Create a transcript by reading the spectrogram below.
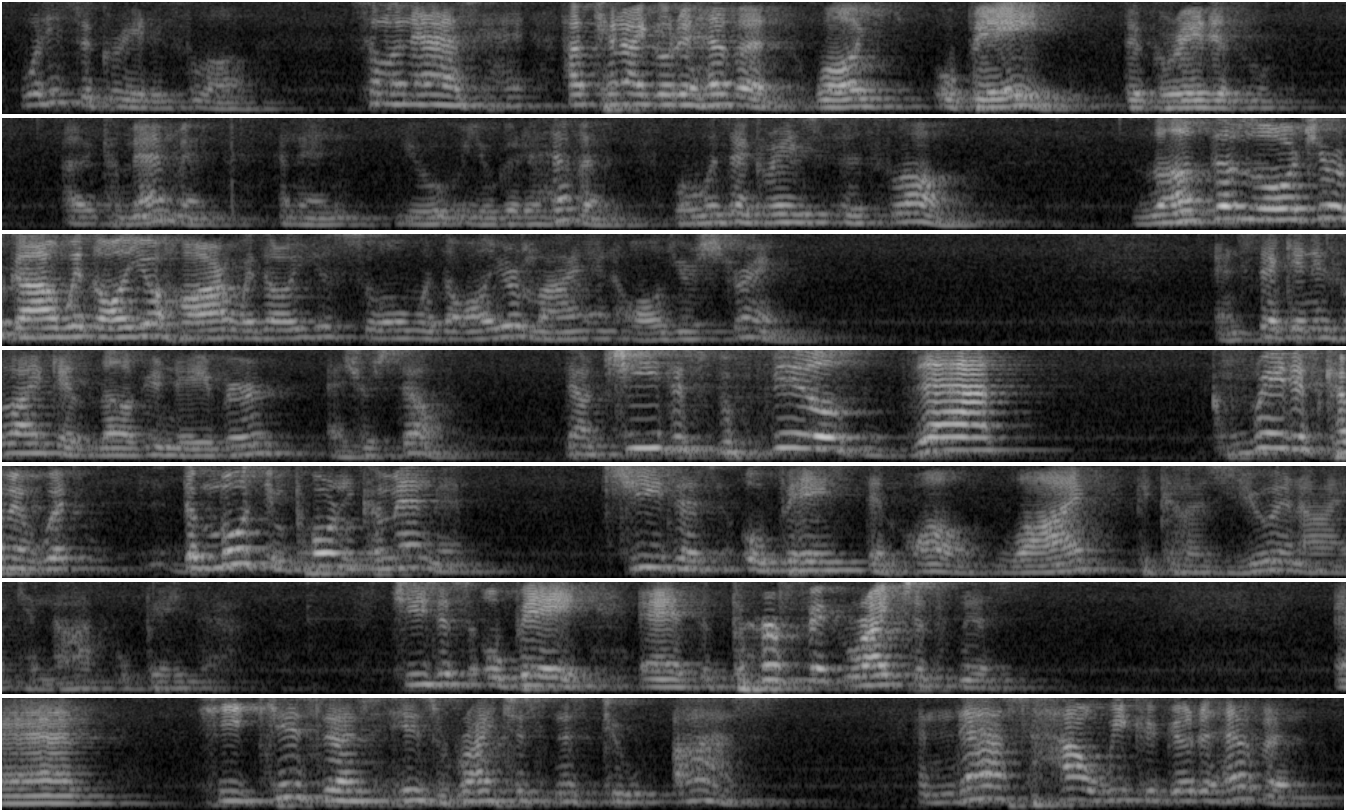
What is the greatest law? Someone asks, How can I go to heaven? Well, obey the greatest uh, commandment, and then you, you go to heaven. What was that greatest law? Love the Lord your God with all your heart, with all your soul, with all your mind, and all your strength. And second is like it love your neighbor as yourself. Now, Jesus fulfills that greatest commandment, with the most important commandment. Jesus obeys them all. Why? Because you and I cannot obey that. Jesus obeyed and the perfect righteousness. And he gives us his righteousness to us. And that's how we could go to heaven.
